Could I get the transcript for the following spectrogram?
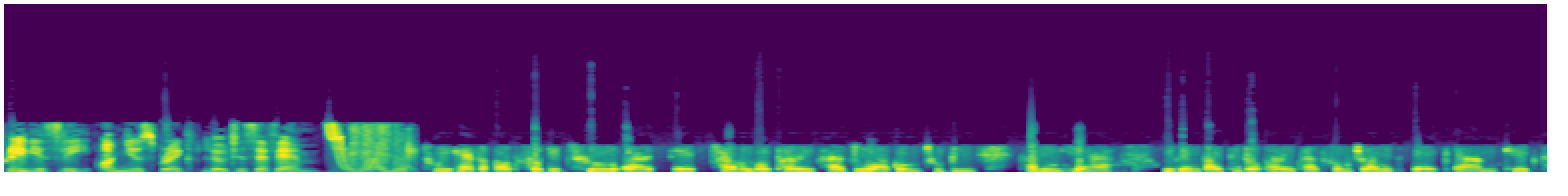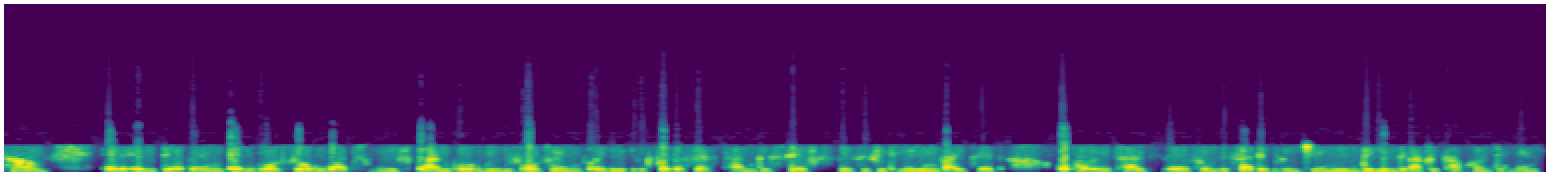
Previously on Newsbreak, Lotus FM. We have about 42 uh, uh, travel operators who are going to be coming here. We've invited operators from Johannesburg, um, Cape Town, uh, and Durban, and also what we've done, we've also inv- for the first time this year specifically invited operators uh, from the SADC region in the in the Africa continent.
